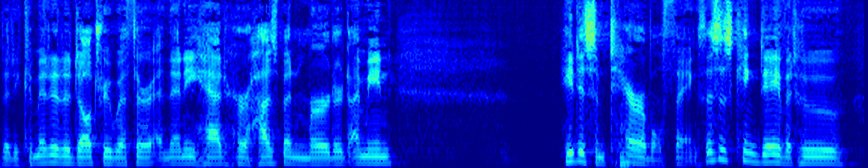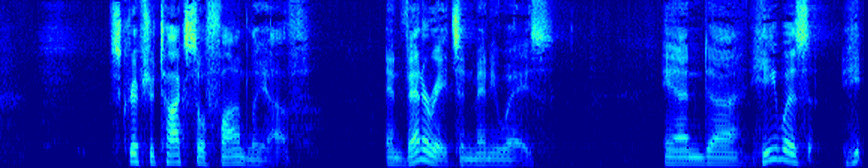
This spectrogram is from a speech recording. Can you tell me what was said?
that he committed adultery with her, and then he had her husband murdered. I mean, he did some terrible things. This is King David, who Scripture talks so fondly of and venerates in many ways. And uh, he was he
